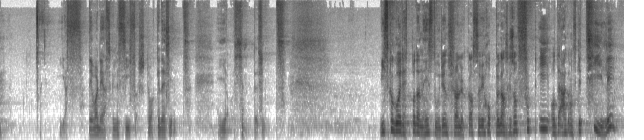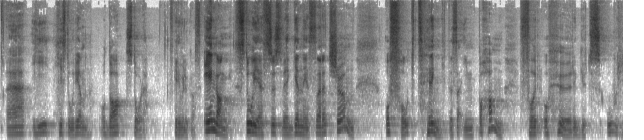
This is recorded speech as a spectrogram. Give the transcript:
Yes, Det var det jeg skulle si først. Var ikke det fint? Ja, kjempefint. Vi skal gå rett på denne historien fra Lukas, så vi hopper ganske sånn fort i. Og det er ganske tidlig eh, i historien. Og da står det, skriver Lukas En gang sto Jesus ved Genesaretsjøen, og folk trengte seg inn på ham for å høre Guds ord.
